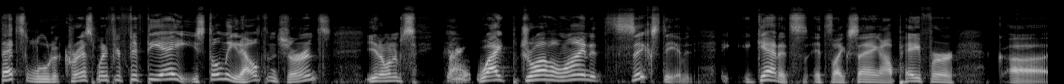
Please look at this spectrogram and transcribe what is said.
that's ludicrous. What if you're 58? You still need health insurance. You know what I'm saying? Right. Why draw the line at 60? I mean, again, it's it's like saying I'll pay for uh,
